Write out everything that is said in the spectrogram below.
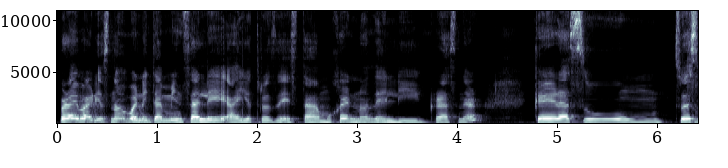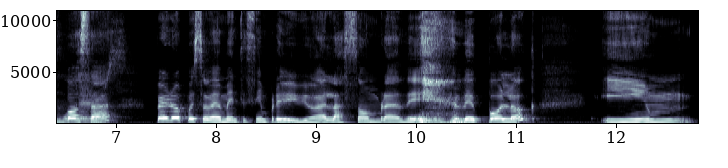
Pero hay varios, ¿no? Bueno, y también sale, hay otros de esta mujer, ¿no? De Lee Krasner, que era su, su esposa pero pues obviamente siempre vivió a la sombra de, de Pollock. Y, mm,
